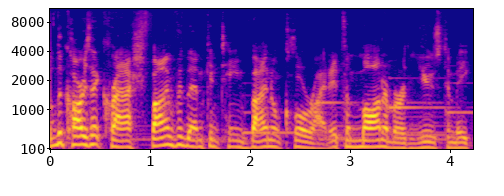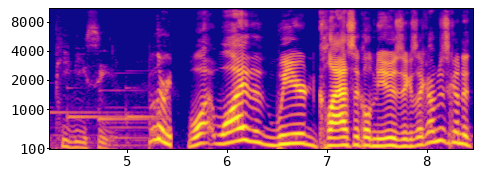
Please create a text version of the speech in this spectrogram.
Of the cars that crashed, five of them contained vinyl chloride. It's a monomer used to make PVC. Why, why the weird classical music? It's like I'm just going to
